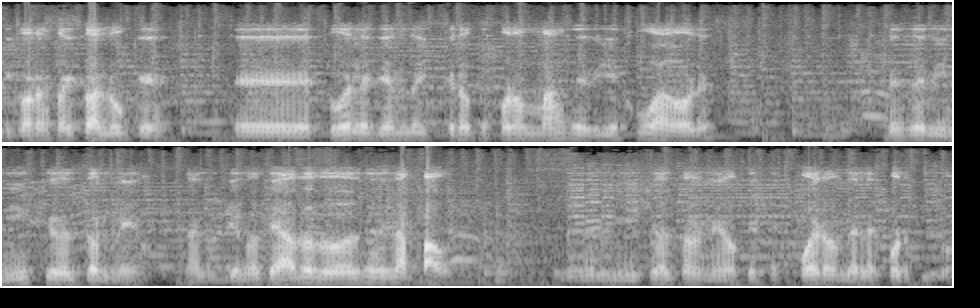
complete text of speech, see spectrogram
Y con respecto a Luque, eh, estuve leyendo y creo que fueron más de 10 jugadores desde el inicio del torneo. yo no te hablo luego desde la pausa, desde el inicio del torneo que se fueron del Esportivo.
